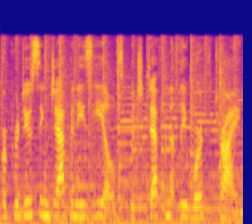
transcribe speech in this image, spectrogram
for producing Japanese eels which definitely worth trying.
